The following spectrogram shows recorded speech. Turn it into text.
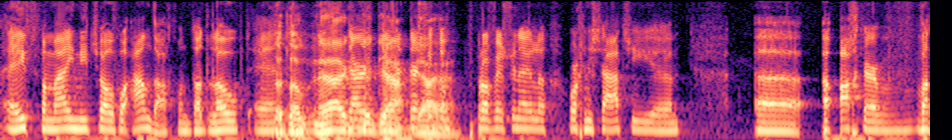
heeft van mij niet zoveel aandacht. Want dat loopt en dat loopt, ja, daar, ja, daar, daar ja, zit een professionele organisatie achter. Wat,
